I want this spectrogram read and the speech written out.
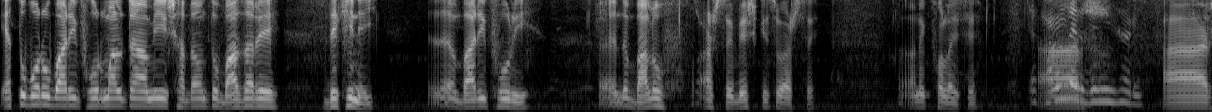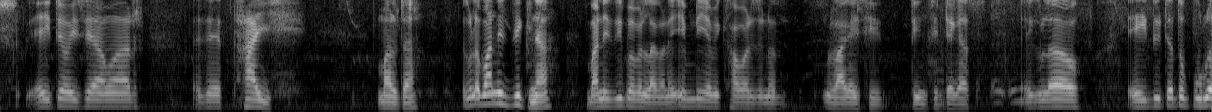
এত বড় বাড়ি ফোর মালটা আমি সাধারণত বাজারে দেখি নেই। বাড়ি ফোরই। ভালো আসছে, বেশ কিছু আসছে। অনেক ফলাইছে আর এইটা হয়েছে আমার এই যে থাই মালটা। এগুলো বাণিজ্যিক না বাণিজ্যিকভাবে লাগানো। এমনি আমি খাওয়ার জন্য লাগাইছি তিন চারটে গাছ। এগুলো এই দুইটা তো পুরো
